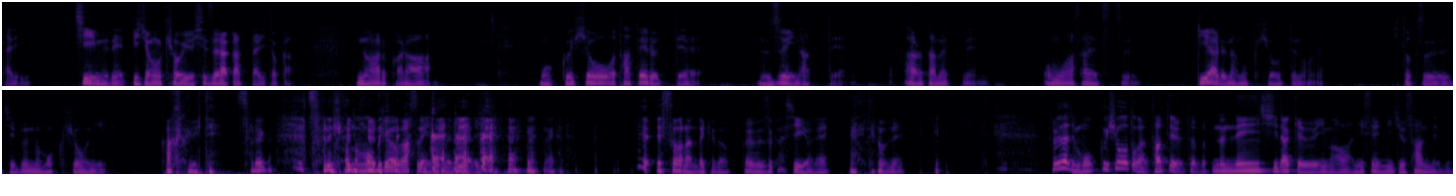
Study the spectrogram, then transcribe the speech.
たりチームでビジョンを共有しづらかったりとかっていうのあるから目標を立てるってむずいなって改めてね思わされつつリアルな目標っていうのをね一つ自分の目標に掲げて それがそれがその目標ががすでにちょっとリアルで。えそうなんだけど、これ難しいよね。でもね。それたち目標とか立てる？例えばな年始だけど、今は2023年の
